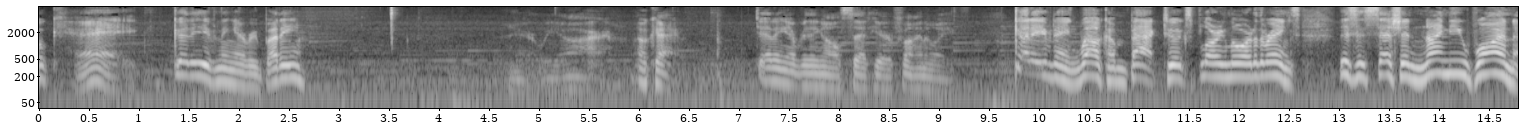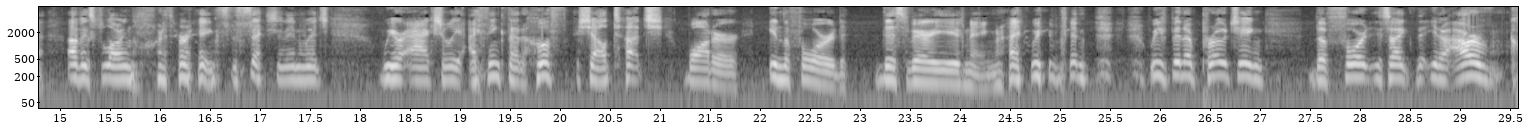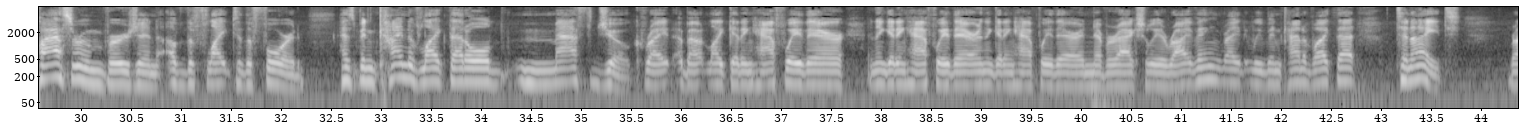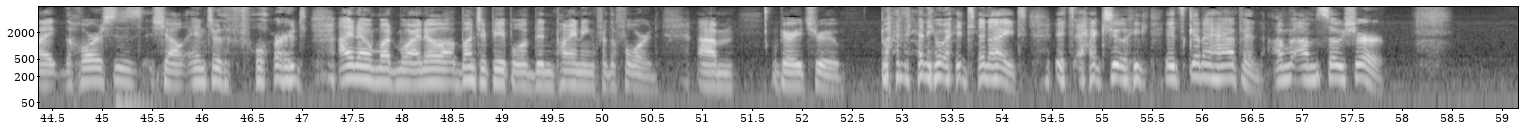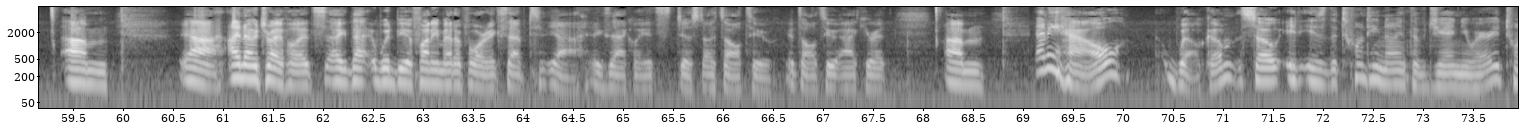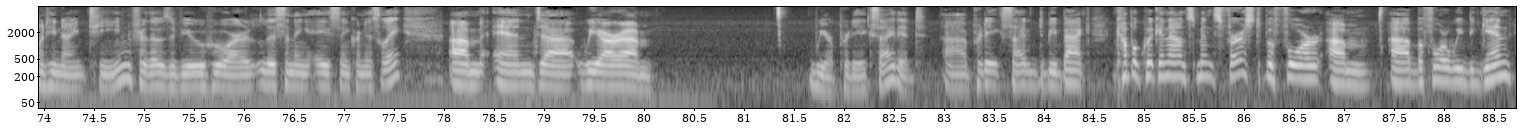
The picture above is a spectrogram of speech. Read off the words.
Okay. Good evening, everybody. There we are. Okay. Getting everything all set here finally. Good evening. Welcome back to Exploring the Lord of the Rings. This is session 91 of Exploring the Lord of the Rings, the session in which we are actually, I think that hoof shall touch water in the ford this very evening, right? We've been we've been approaching the ford it's like you know our classroom version of the flight to the ford has been kind of like that old math joke right? About like getting halfway there and then getting halfway there and then getting halfway there and never actually arriving right? We've been kind of like that tonight right? The horses shall enter the ford. I know mudmore i know a bunch of people have been pining for the ford. Um, very true but anyway, tonight it's actually it's gonna happen. I'm I'm so sure. Um, yeah, I know trifle. It's uh, that would be a funny metaphor, except yeah, exactly. It's just it's all too it's all too accurate. Um, anyhow, welcome. So it is the 29th of January 2019 for those of you who are listening asynchronously. Um, and uh, we are um, we are pretty excited. Uh, pretty excited to be back. Couple quick announcements first before um, uh, before we begin,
